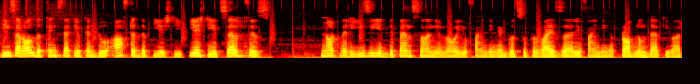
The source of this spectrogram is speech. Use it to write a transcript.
these are all the things that you can do after the PhD. PhD itself is not very easy. It depends on you know you finding a good supervisor, you finding a problem that you are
